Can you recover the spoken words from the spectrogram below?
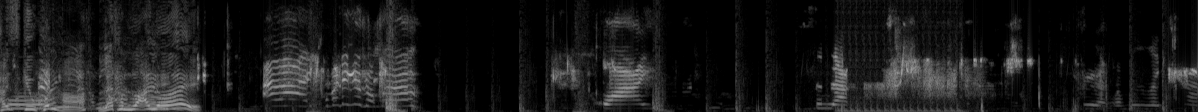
ใช้สกิลค้นหาและทำลายเลย อะไรเขาไม่ได้ยินหรอกมึงควายเสือกเสือกละมือเลยค่ะ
